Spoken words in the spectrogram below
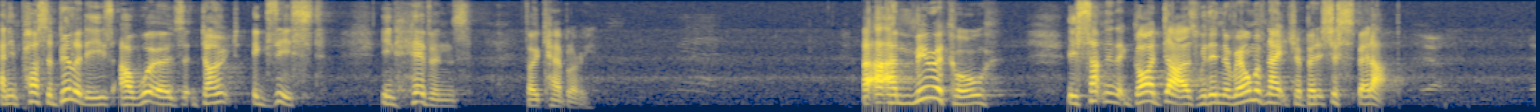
and impossibilities are words that don't exist in heaven's vocabulary. A, a, miracle is something that God does within the realm of nature, but it's just sped up. Yeah. Yeah.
